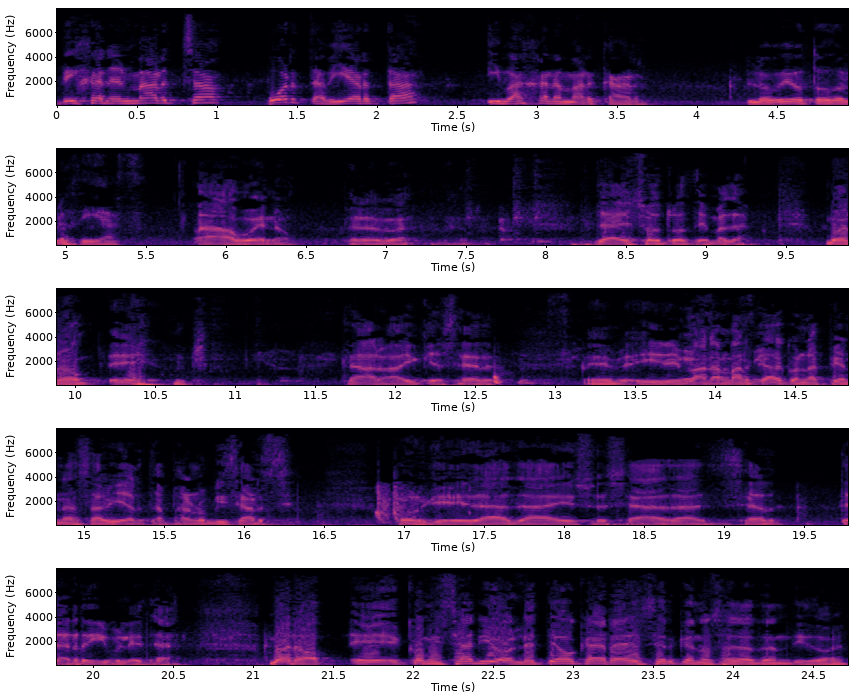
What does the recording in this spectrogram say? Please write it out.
Dejan en marcha, puerta abierta y bajan a marcar. Lo veo todos los días. Ah, bueno, pero bueno, ya es otro tema ya. Bueno, eh, Claro, hay que ser. Eh, y van a marcar con las piernas abiertas para no pisarse. Porque ya, ya eso es ya, ser terrible ya. Bueno, eh, comisario, le tengo que agradecer que nos haya atendido. ¿eh?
